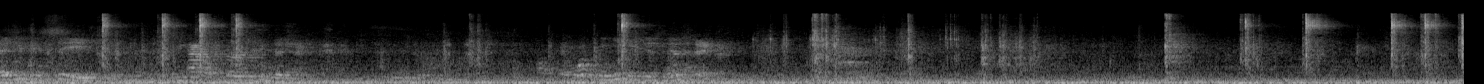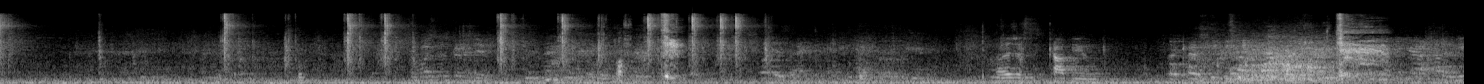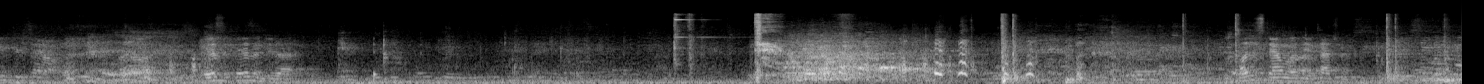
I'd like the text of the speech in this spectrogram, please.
as you can see, we have a third condition. And what we need is statement. What is that? I was just copying the code. It doesn't, it doesn't do that. I'll just download the attachments.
